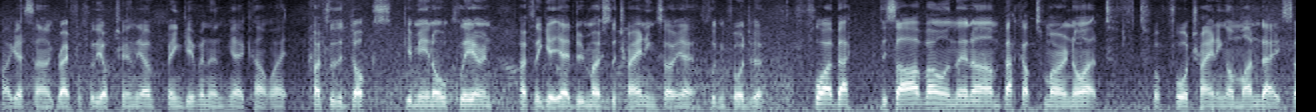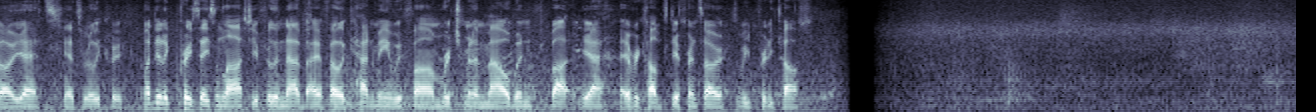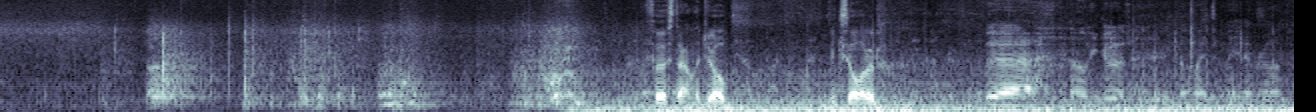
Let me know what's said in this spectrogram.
I guess I'm grateful for the opportunity I've been given and yeah, can't wait. Hopefully the docs give me an all clear and hopefully get yeah do most of the training. So yeah, looking forward to fly back this Arvo and then um, back up tomorrow night for training on Monday. So yeah, it's yeah, it's really quick. I did a pre-season last year for the NAB AFL Academy with um, Richmond and Melbourne, but yeah, every club's different, so it'll be pretty tough. First day on the job. Excited. Yeah, that'll be good. Can't wait to meet everyone.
